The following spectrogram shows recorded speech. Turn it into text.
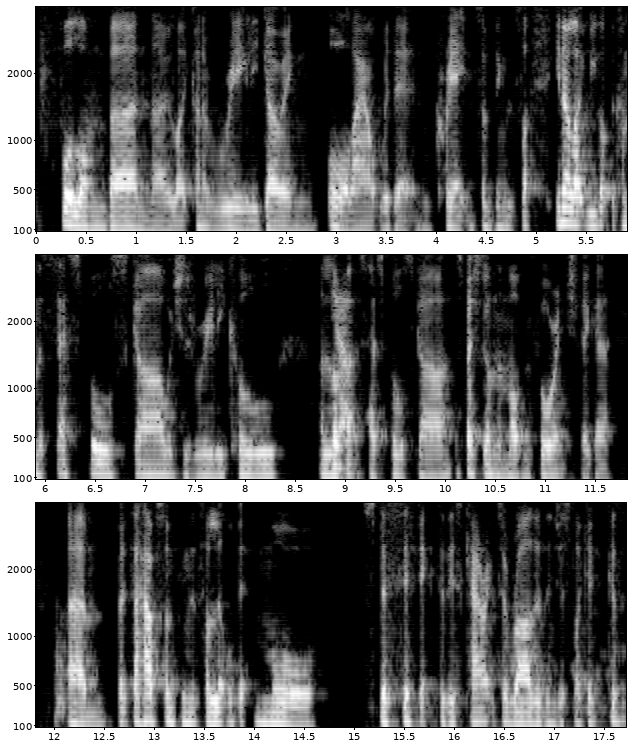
full on burn though, like kind of really going all out with it and creating something that's like you know, like we got the kind of cesspool scar, which is really cool. I love yeah. that cesspool scar, especially on the modern four inch figure. Um, but to have something that's a little bit more specific to this character rather than just like a because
